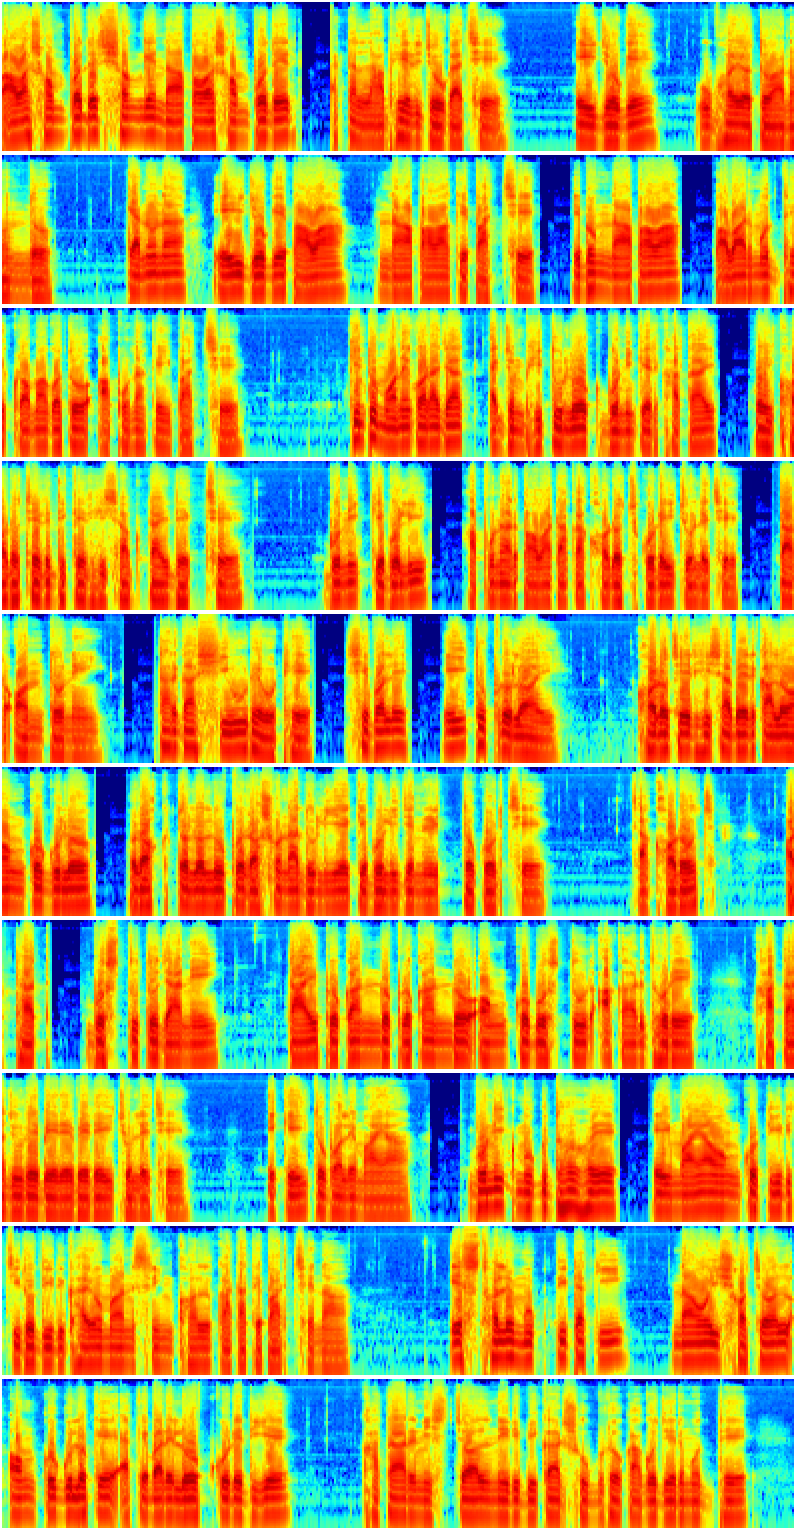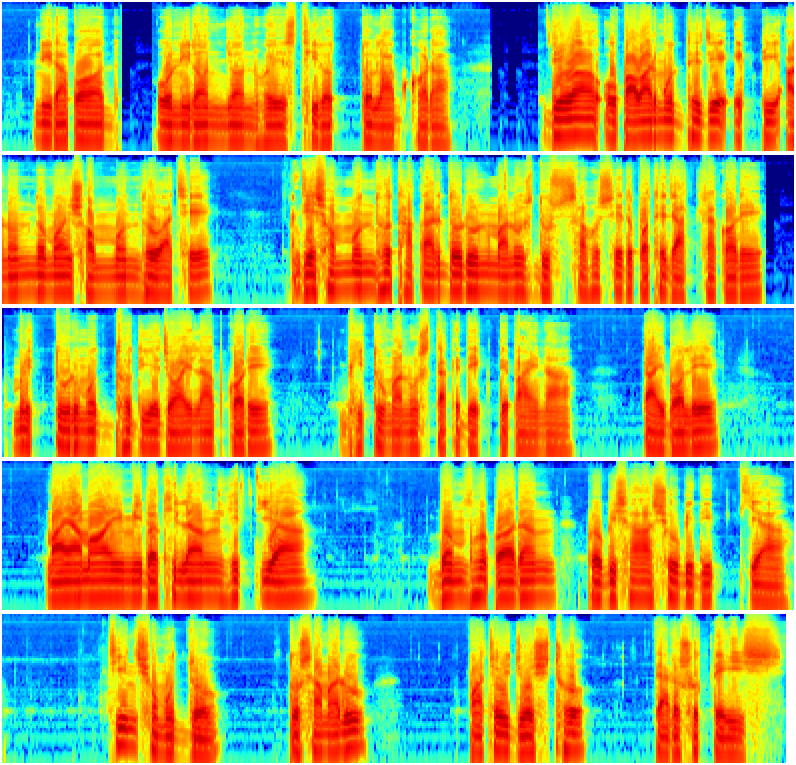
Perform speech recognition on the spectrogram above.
পাওয়া সম্পদের সঙ্গে না পাওয়া সম্পদের একটা লাভের যোগ আছে। এই যোগে উভয়ত আনন্দ। কেননা এই যোগে পাওয়া, না পাওয়াকে পাচ্ছে এবং না পাওয়া পাওয়ার মধ্যে ক্রমাগত আপনাকেই পাচ্ছে। কিন্তু মনে করা যাক, একজন ভীতু লোক বণিকের খাতায় ওই খরচের দিকের হিসাবটাই দেখছে। বণিক কেবলই আপনার পাওয়া টাকা খরচ করেই চলেছে, তার অন্ত নেই। তার গা শিউরে ওঠে, সে বলে, এই তো প্রলয়। খরচের হিসাবের কালো অঙ্কগুলো রক্তলোলুপ রসনা দুলিয়ে কেবলই যে নৃত্য করছে, যা খরচ, অর্থাৎ বস্তুত যা নেই, তাই প্রকাণ্ড প্রকাণ্ড অঙ্ক বস্তুর আকার ধরে খাতা জুড়ে বেড়ে বেড়েই চলেছে। একেই তো বলে মায়া। বণিক মুগ্ধ হয়ে এই মায়া অঙ্কটির চিরদীর্ঘায়মান শৃঙ্খল কাটাতে পারছে না। এ স্থলে মুক্তিটা কি? না ওই সচল অঙ্কগুলোকে একেবারে লোপ করে দিয়ে খাতার নিশ্চল নির্বিকার শুভ্র কাগজের মধ্যে নিরাপদ ও নিরঞ্জন হয়ে স্থিরত্ব লাভ করা। দেওয়া ও পাওয়ার মধ্যে যে একটি আনন্দময় সম্বন্ধ আছে, যে সম্বন্ধ থাকার দরুন মানুষ দুঃসাহসের পথে যাত্রা করে, মৃত্যুর মধ্য দিয়ে জয়লাভ করে, ভীতু মানুষ তাকে দেখতে পায় না। তাই বলে, মায়াময় মিদখিলাং হিতিয়া, ব্রহ্মপদং প্রবিশাসু বিদিত্যা। চীন সমুদ্র তোষামারু পাঁচই জ্যৈষ্ঠ তেরোশো তেইশ।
